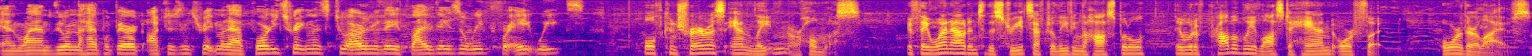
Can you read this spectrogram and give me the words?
And while I'm doing the hypobaric oxygen treatment, I have 40 treatments, two hours a day, five days a week for eight weeks. Both Contreras and Layton are homeless. If they went out into the streets after leaving the hospital, they would have probably lost a hand or foot, or their lives.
